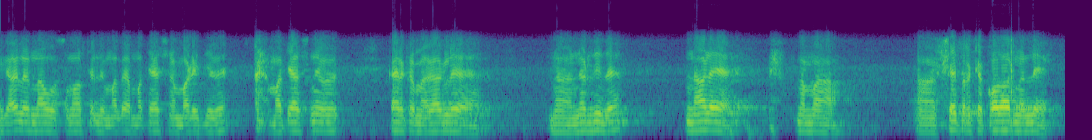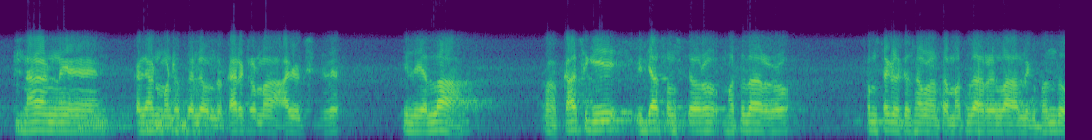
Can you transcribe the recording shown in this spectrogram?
ಈಗಾಗಲೇ ನಾವು ಸಮಾಜದಲ್ಲಿ ಮತ, ಮತಯಾಚನೆ ಮಾಡಿದ್ದೀವಿ. ಮತಯಾಚನೆ ಕಾರ್ಯಕ್ರಮ ಈಗಾಗಲೇ ನಡೆದಿದೆ. ನಾಳೆ ನಮ್ಮ ಕ್ಷೇತ್ರಕ್ಕೆ ಕೋಲಾರಿನಲ್ಲಿ ನಾರಾಯಣ ಕಲ್ಯಾಣ ಮಂಟಪದಲ್ಲಿ ಒಂದು ಕಾರ್ಯಕ್ರಮ ಆಯೋಜಿಸಿದೆ. ಇಲ್ಲಿ ಎಲ್ಲ ಖಾಸಗಿ ವಿದ್ಯಾಸಂಸ್ಥೆಯವರು, ಮತದಾರರು, ಸಂಸ್ಥೆಗಳ ಕೆಲಸ ಮಾಡುವಂಥ ಮತದಾರರೆಲ್ಲ ಅಲ್ಲಿಗೆ ಬಂದು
